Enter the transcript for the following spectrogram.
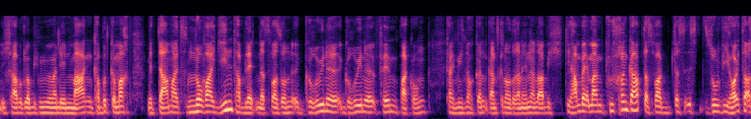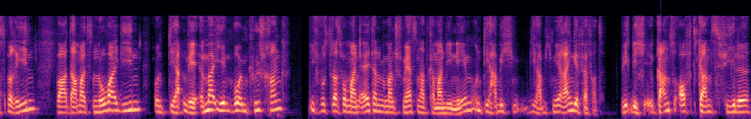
Ich habe, glaube ich, mir mal den Magen kaputt gemacht mit damals Novalgin-Tabletten. Das war so eine grüne, grüne Filmpackung. Kann ich mich noch ganz, ganz genau daran erinnern. Da hab ich, die haben wir immer im Kühlschrank gehabt. Das, war, das ist so wie heute Aspirin, war damals Novalgin und die hatten wir immer irgendwo im Kühlschrank. Ich wusste das von meinen Eltern, wenn man Schmerzen hat, kann man die nehmen und die habe ich, hab ich mir reingepfeffert wirklich ganz oft ganz viele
